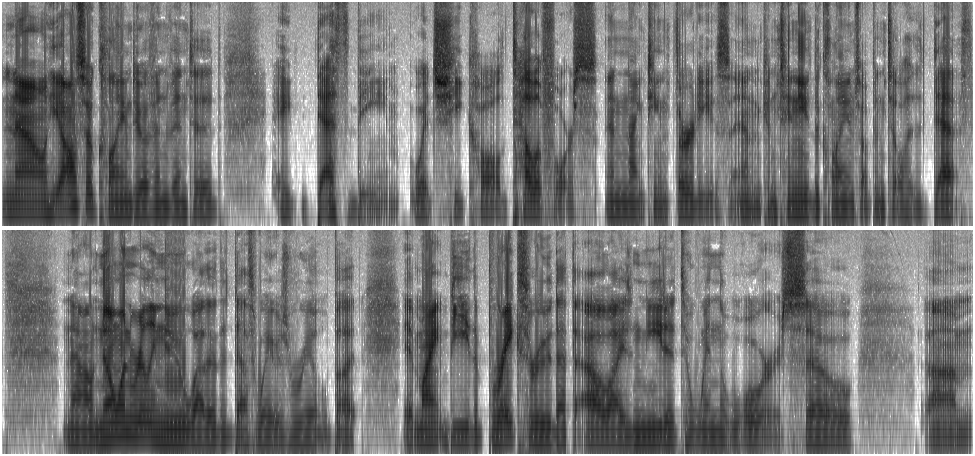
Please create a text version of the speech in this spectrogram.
Now, he also claimed to have invented a death beam, which he called Teleforce in 1930s, and continued the claims up until his death. Now, no one really knew whether the death ray was real, but it might be the breakthrough that the Allies needed to win the war. So, um,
